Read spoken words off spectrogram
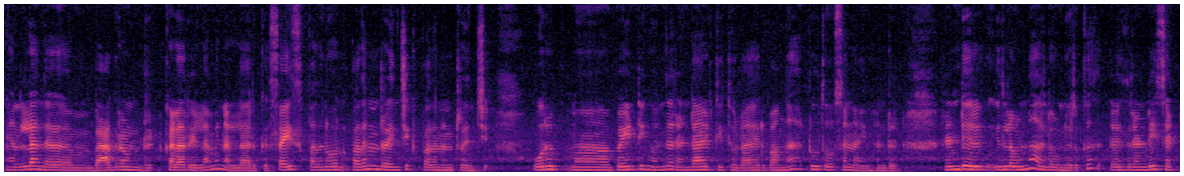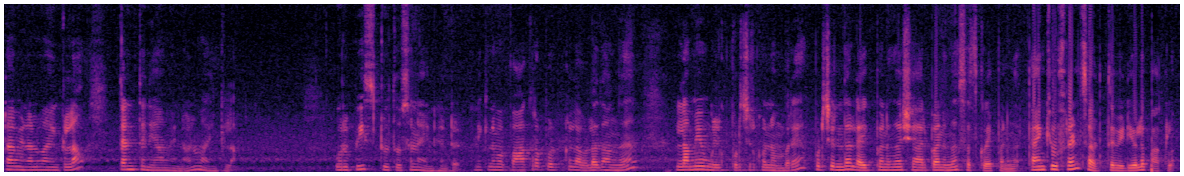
நல்லா இந்த பேக்ரவுண்ட் ரெட் கலர் எல்லாமே நல்லா இருக்குது சைஸ் பதினோரு பதினொன்று இன்ச்சுக்கு பதினொன்று இன்ச்சு. ஒரு பெயிண்டிங் வந்து ரெண்டாயிரத்தி தொள்ளாயிரரூபாங்க டூ தௌசண்ட் நைன் ஹண்ட்ரட் ரெண்டு இதில் ஒன்று அதில் ஒன்று இருக்குது இது ரெண்டையும் செட்டாக வேணாலும் வாங்கிக்கலாம். தனித்தனியாக வேணாலும் வாங்கிக்கலாம். ஒரு piece two thousand nine hundred இன்றைக்கி நம்ம பார்க்குற பொருட்கள் அவ்வளோதாங்க எல்லாமே உங்களுக்கு பிடிச்சிருக்கும் நம்புகிறேன் பிடிச்சிருந்தா லைக் பண்ணுங்கள் ஷேர் பண்ணுங்கள் சப்ஸ்கிரைப் பண்ணுங்கள் தேங்க்யூ ஃப்ரெண்ட்ஸ் அடுத்த வீடியோவில் பார்க்கலாம்.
